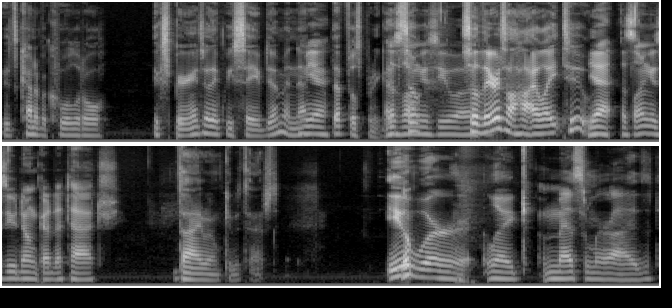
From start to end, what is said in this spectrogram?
it's kind of a cool little experience. I think we saved him, and that Yeah. that feels pretty good. as so long as you. Uh, so there's a highlight too. yeah, as long as you don't get attached. I won't get attached. You Nope. were like mesmerized.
